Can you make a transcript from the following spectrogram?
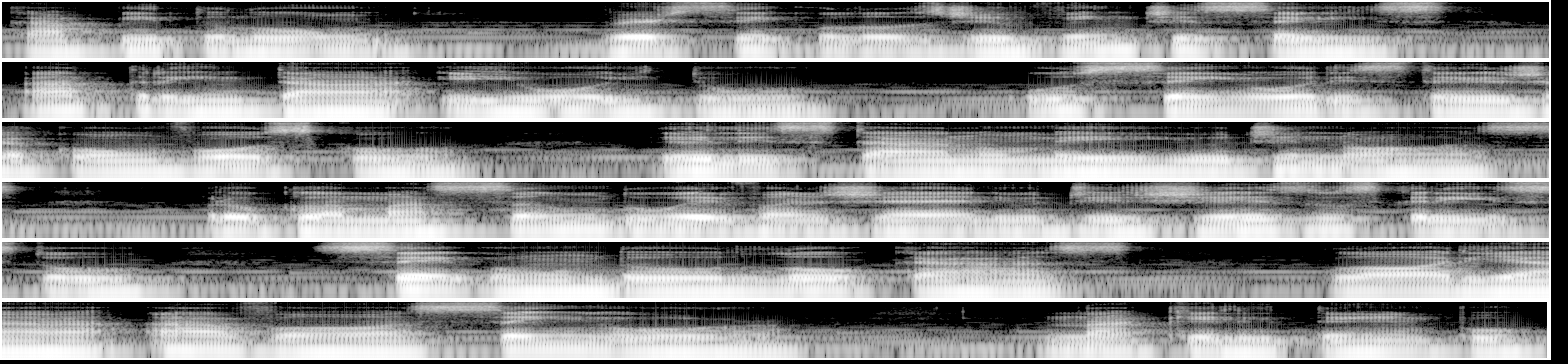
capítulo 1 versículos de 26 a 38. O Senhor esteja convosco, Ele está no meio de nós. Proclamação do Evangelho de Jesus Cristo, segundo Lucas. Glória a vós, Senhor. Naquele tempo,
